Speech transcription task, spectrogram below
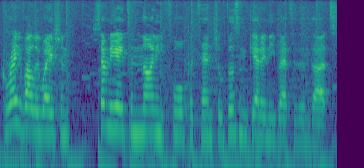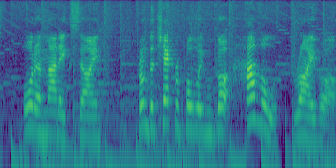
Great valuation. 78 to 94 potential. Doesn't get any better than that. Automatic sign. From the Czech Republic, we've got Havel Driver.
